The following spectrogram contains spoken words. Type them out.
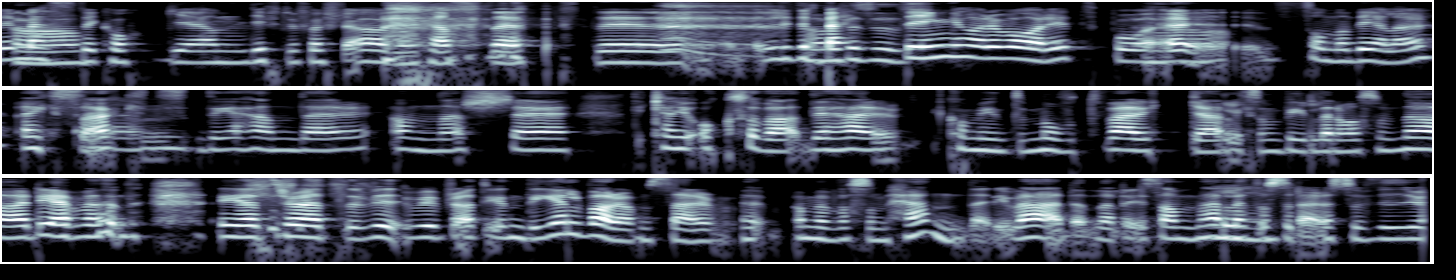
Det är ja. Mästerkocken, Gift vid första ögonkastet, det, lite ja, betting precis. har det varit på ja. eh, sådana delar. Exakt, um, det händer. Annars, eh, det kan ju också vara, det här kommer ju inte motverka liksom bilden av oss som nördiga, men jag tror att vi, vi pratar ju en del bara om så här, ja, men vad som händer i världen eller i samhället mm. och sådär, så vi är ju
